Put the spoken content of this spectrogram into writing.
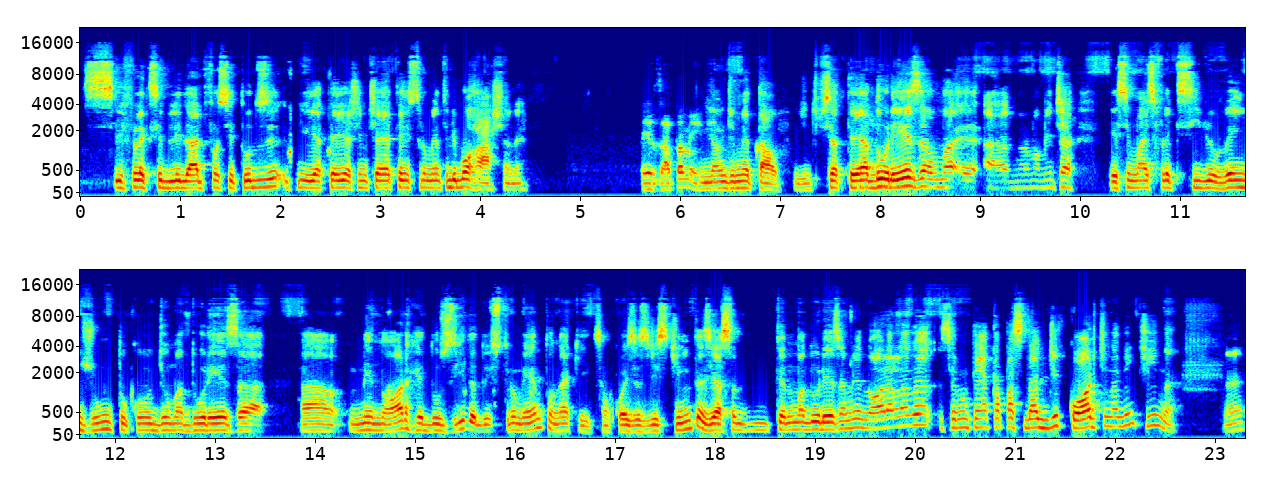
Se flexibilidade fosse tudo, ia ter, a gente ia ter instrumento de borracha, né? Exatamente. Não de metal. A gente precisa ter a dureza, uma, é, a, normalmente a, esse mais flexível vem junto com de uma dureza a, menor, reduzida do instrumento, né, que são coisas distintas, e essa tendo uma dureza menor, ela, você não tem a capacidade de corte na dentina. Né?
